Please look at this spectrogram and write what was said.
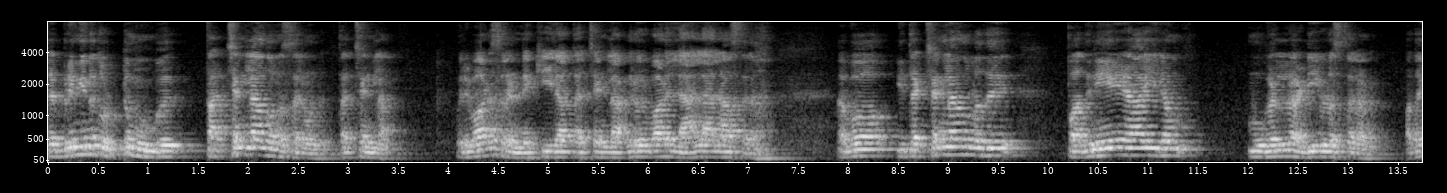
ദബ്രിംഗിന്റെ തൊട്ട് മുമ്പ് തച്ചങ്ല എന്ന് പറഞ്ഞ സ്ഥലമുണ്ട്. തച്ചങ്ല ഒരുപാട് സ്ഥലമുണ്ട്. നെക്കീല തച്ചങ്ല അങ്ങനെ ഒരുപാട് ലാലാല സ്ഥലം അപ്പോ ഈ തച്ചങ്ല എന്നുള്ളത് പതിനേഴായിരം മുകളിൽ അടിയുള്ള സ്ഥലമാണ്. അത്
